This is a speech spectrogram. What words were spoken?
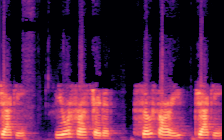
Jackie. You are frustrated. So sorry, Jackie.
